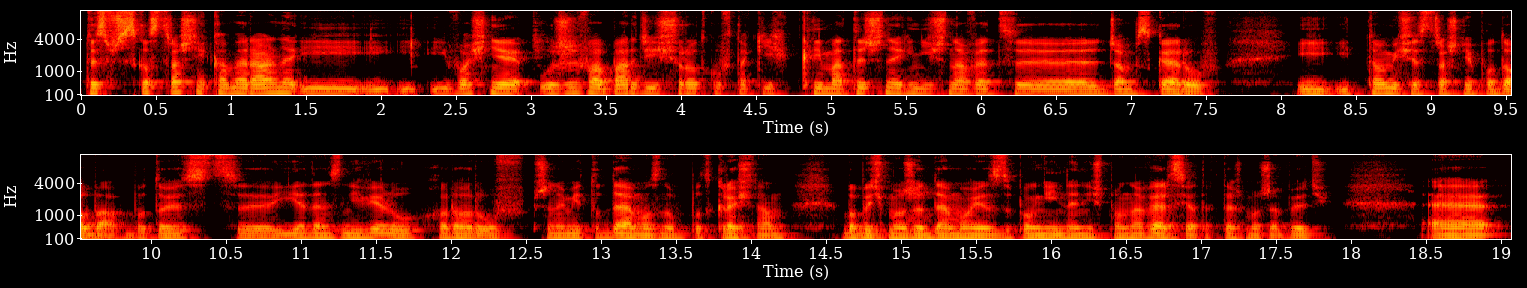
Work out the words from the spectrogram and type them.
to jest wszystko strasznie kameralne i, i, i właśnie używa bardziej środków takich klimatycznych niż nawet jumpscare'ów. I, I to mi się strasznie podoba, bo to jest y, jeden z niewielu horrorów, przynajmniej to demo, znowu podkreślam, bo być może demo jest zupełnie inne niż pełna wersja, tak też może być. E,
